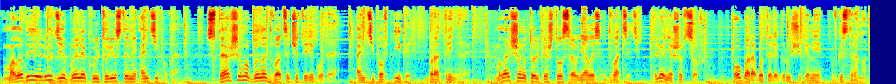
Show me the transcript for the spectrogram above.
Молодые люди были культуристами Антипова. Старшему было 24 года. Антипов Игорь, брат тренера. Младшему только что сравнялось 20. Леня Шевцов. Оба работали грузчиками в гастрономе.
